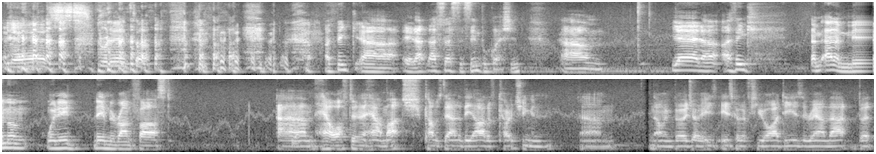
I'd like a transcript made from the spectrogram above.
Yes, good answer. I think uh, yeah, that, that's that's the simple question. Um, yeah, no, I think um, at a minimum we need need them to run fast. Um, how often and how much comes down to the art of coaching and um, knowing Burgo. He's, he's got a few ideas around that, but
